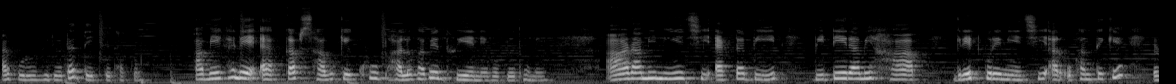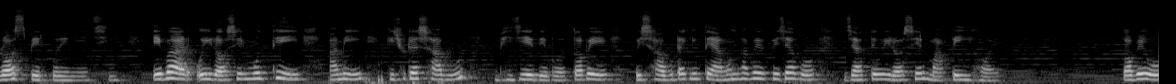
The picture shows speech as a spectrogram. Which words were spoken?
আর পুরো ভিডিওটা দেখতে থাকুন। আমি এখানে এক কাপ সাবুকে খুব ভালোভাবে ধুয়ে নেব প্রথমে। আর আমি নিয়েছি একটা বিট, বিটের আমি হাফ গ্রেট করে নিয়েছি আর ওখান থেকে রস বের করে নিয়েছি। এবার ওই রসের মধ্যেই আমি কিছুটা সাবু ভিজিয়ে দেব। তবে ওই সাবুটা কিন্তু এমনভাবে ভেজাবো যাতে ওই রসের মাপেই হয়। তবে ও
